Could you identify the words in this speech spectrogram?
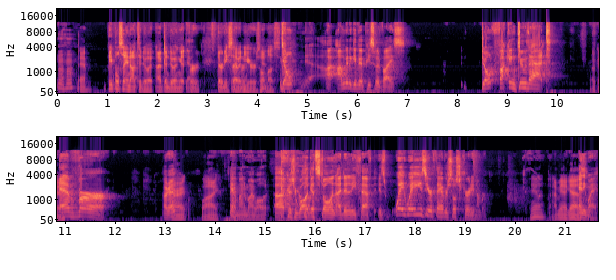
Yeah, People say not to do it. I've been doing it for 37 years almost. don't. I, I'm going to give you a piece of advice. Don't fucking do that okay, ever. Okay, all right. Why? Yeah, mine in my wallet. because your wallet gets stolen. Identity theft is way way easier if they have your social security number. Yeah, I mean, I guess. Anyway,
